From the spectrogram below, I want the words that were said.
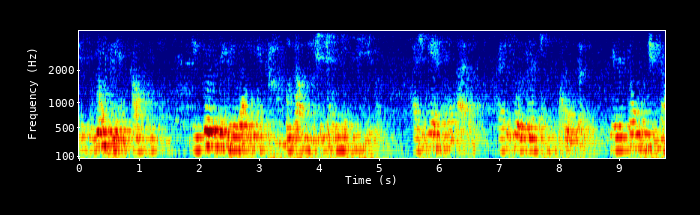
不用别人告诉你，你做的那个我也看不到你是真心起的，还是念佛来了，还是做的挺苦的，别人都不知道，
